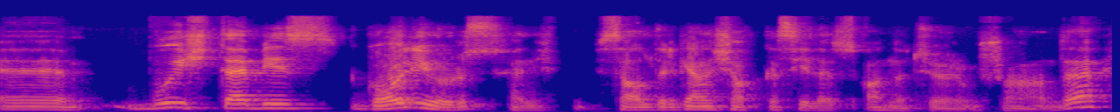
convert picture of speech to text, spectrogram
e, bu işte biz gol yiyoruz. Hani saldırgan şapkasıyla anlatıyorum şu anda.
